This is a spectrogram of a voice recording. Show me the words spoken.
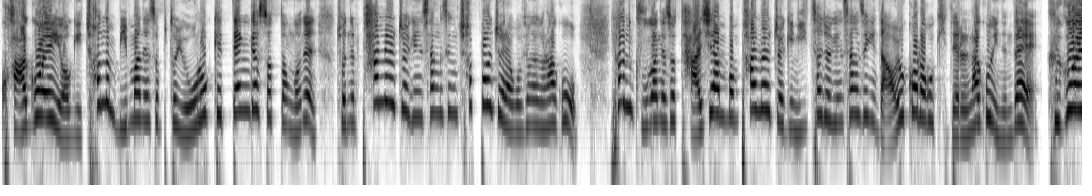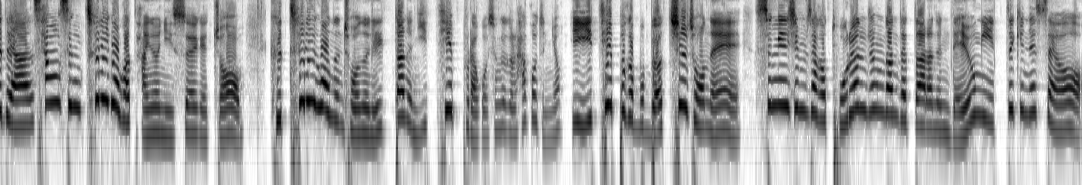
과거에 여기 천원 미만에서부터 요렇게 땡겼었던 거는 저는 파멸적인 상승 첫 번째라고 생각을 하고 현 구간에서 다시 한번 파멸적인 2차적인 상승이 나올 거라고 기대를 하고 있는데 그거에 대한 상승 트리거가 당연히 있어야겠죠. 그 트리거는 저는 일단은 ETF라고 생각을 하거든요. 이 ETF가 뭐 며칠 전에 승인 심사가 돌연 중단됐다라는 내용이 뜨긴 했어요.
